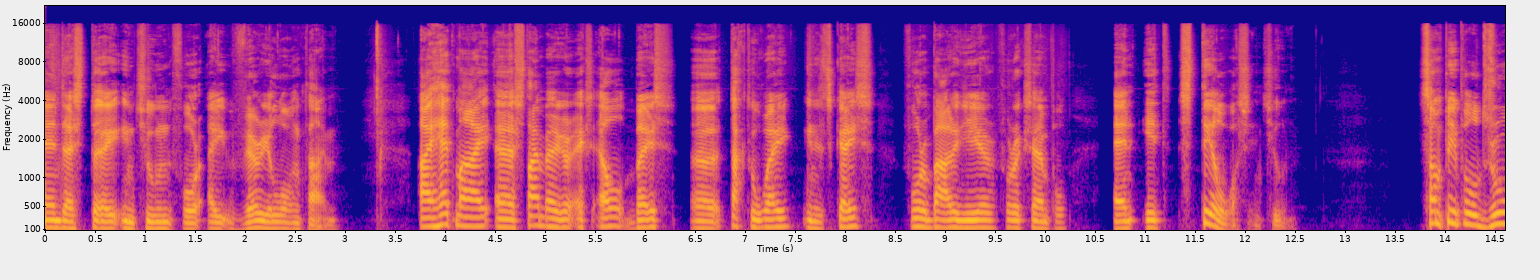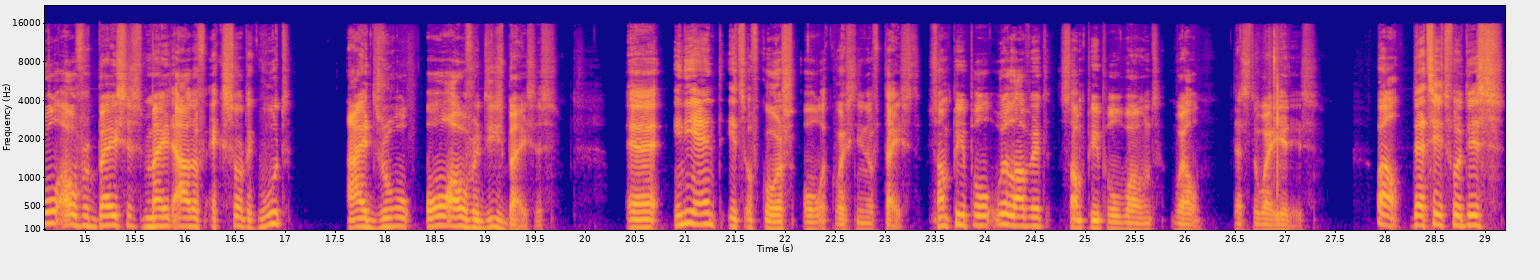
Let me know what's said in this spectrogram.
and they stay in tune for a very long time. I had my uh, Steinberger XL bass uh, tucked away in its case for about a year, for example, and it still was in tune. Some people drool over basses made out of exotic wood. I drool all over these basses. Uh, in the end, it's of course all a question of taste. Some people will love it, some people won't. Well, that's the way it is. Well, that's it for this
